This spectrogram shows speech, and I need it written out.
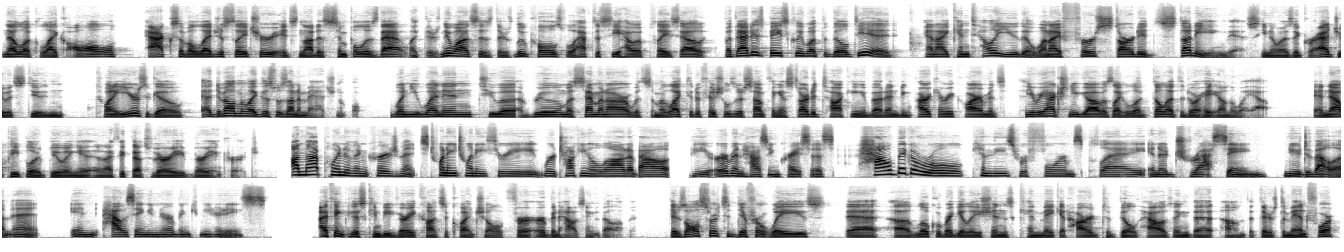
Now, look, like all acts of a legislature, it's not as simple as that. Like there's nuances, there's loopholes. We'll have to see how it plays out. But that is basically what the bill did. And I can tell you that when I first started studying this, you know, as a graduate student, 20 years ago, a development like this was unimaginable. When you went into a room, a seminar with some elected officials or something and started talking about ending parking requirements, the reaction you got was like, look, don't let the door hit you on the way out. And now people are doing it. And I think that's very, very encouraging. On that point of encouragement, it's 2023. We're talking a lot about the urban housing crisis. How big a role can these reforms play in addressing new development in housing in urban communities? I think this can be very consequential for urban housing development. There's all sorts of different ways that uh, local regulations can make it hard to build housing that um, that there's demand for.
